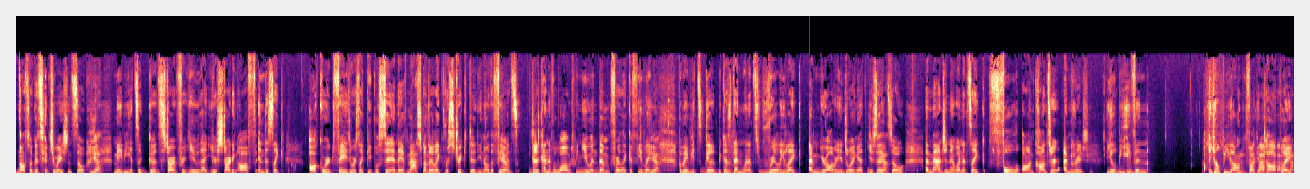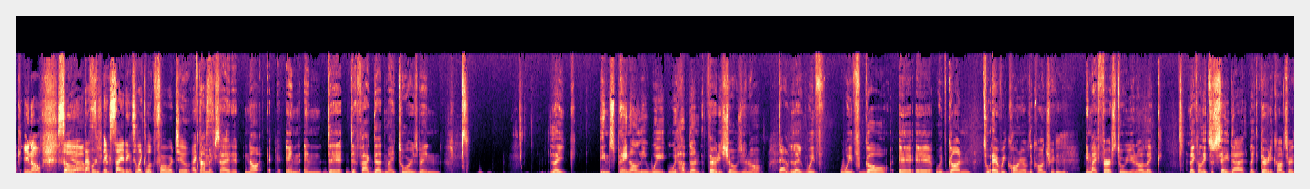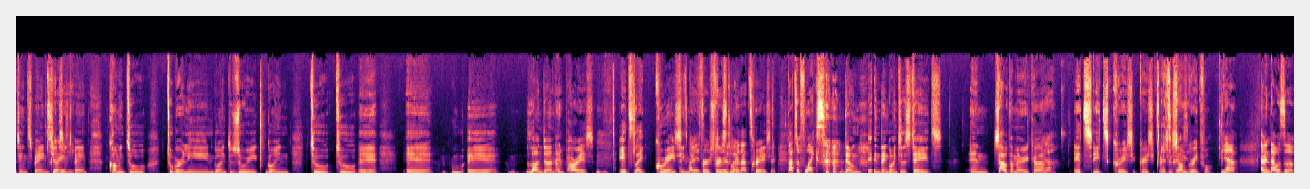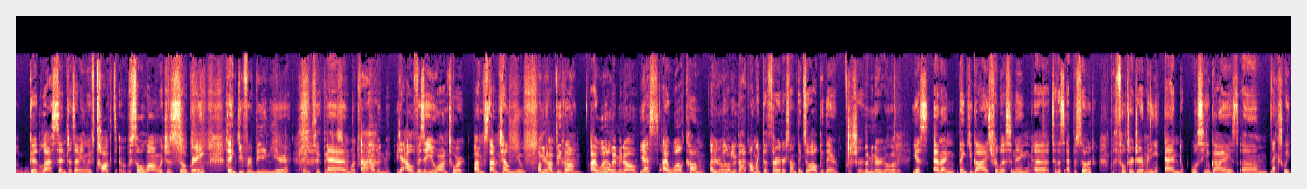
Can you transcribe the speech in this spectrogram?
not so good situations. So Yeah. maybe it's a good start for you that you're starting off in this like awkward phase where it's like people sit and they have masks on. They're like restricted. You know, the feel. Yeah. It's, there's kind of a wall between you and them for like a feeling. Yeah. But maybe it's good because then when it's really like, I mean, you're already enjoying it. You said Yeah. so. Imagine it when it's like full on concert. I mean, Crazy. you'll be even you'll be on fucking top like you know so Yeah, that's sure. exciting to like look forward to i guess I'm excited. No, and and the the fact that my tour has been like in Spain only, we we have done 30 shows. You know, Damn. like we've we've go uh, uh, we've gone to every corner of the country. Mm-hmm. In my first tour, you know, like like only to say that like 30 concerts in Spain, just in. Spain, coming to to Berlin, going to Zurich, going to to uh, Eh, eh, London and ah. Paris. Mm-hmm. It's like crazy in Ah. My crazy. first, tour. First It's tour, like that's- crazy. that's a flex then and then going to the States and South America. Yeah. It's it's crazy, crazy, crazy. So I'm grateful. Yeah. I mean, that was a good last sentence. I mean, we've talked so long, which is so great. Thank you for being here. Thank you, thank you so much for uh, having me. Yeah, I'll visit you on tour. I'm I'm telling you, I'm You gonna have to be there. come. I will. Let me know. Yes, I will come. I You're mean, you'll be it. back on like the third or something, so I'll be there for sure. Let me know you're gonna love it. Yes, and then thank you guys for listening uh, to this episode with Filtr Germany, and we'll see you guys um, next week.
